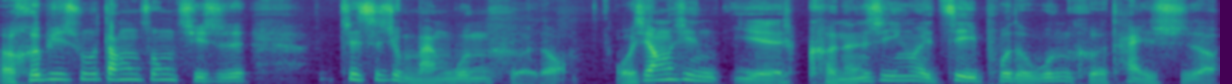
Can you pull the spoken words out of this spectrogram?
呃，褐皮书当中其实这次就蛮温和的哦。我相信也可能是因为这一波的温和态势啊，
